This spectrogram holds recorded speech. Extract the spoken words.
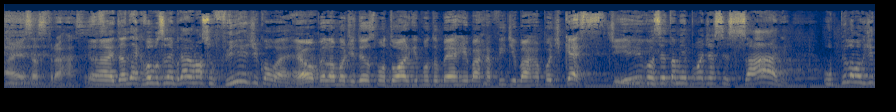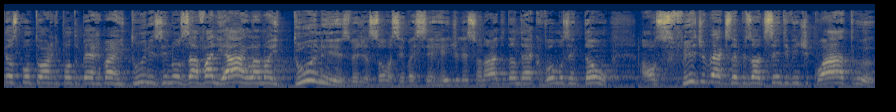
Ah, essas frases. Ai, Dandeco, vamos lembrar o nosso feed, qual é? É o pelamordedeus.org.br barra feed barra podcast. E você também pode acessar o pelamordedeus.org.br barra iTunes e nos avaliar lá no iTunes. Veja só, você vai ser redirecionado. Dandeco, vamos então aos feedbacks do episódio 124.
